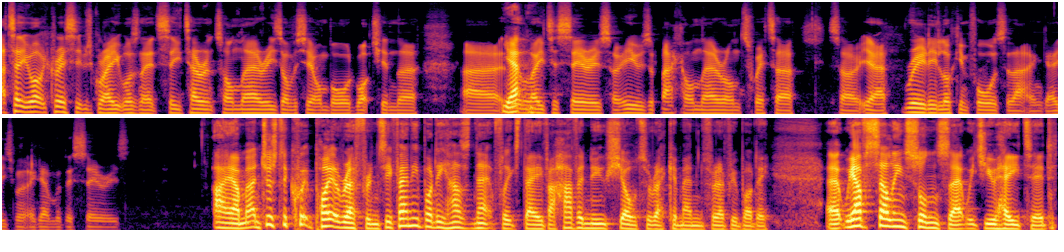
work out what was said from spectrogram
I tell you what, Chris, it was great, wasn't it? To see Terence on there. He's obviously on board watching the uh, yep. the latest series. So he was back on there on Twitter. So yeah, really looking forward to that engagement again with this series. I am. And just a quick point of reference if anybody has Netflix, Dave, I have a new show to recommend for everybody. Uh, we have Selling Sunset, which you hated,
